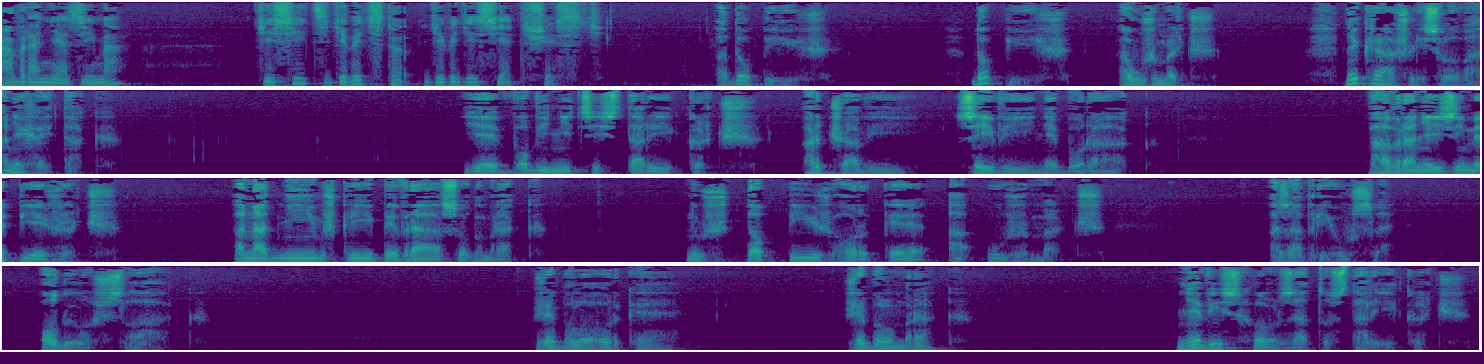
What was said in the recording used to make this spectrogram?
Havrania zima 1996 A dopíš, dopíš a už mlč. Nekrášli slova, nechaj tak. Je vo vinici starý klč, arčavý, sivý neborák. V havranej zime pije žlč a nad ním škrípe vrások mrak nuž topíš horké a už mlč. A zavri husle, odlož slák. Že bolo horké, že bol mrak, nevyschol za to starý klč.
